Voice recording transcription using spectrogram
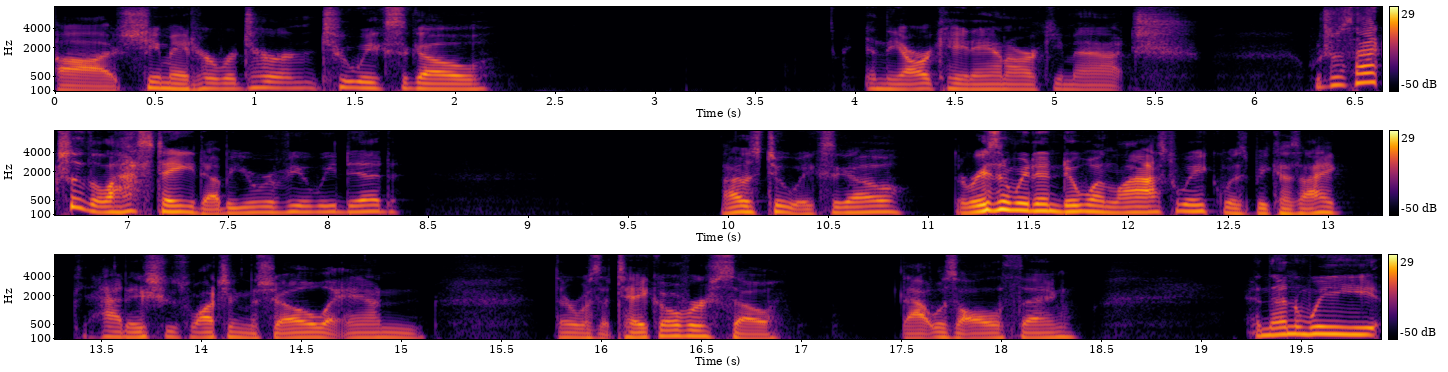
Uh, she made her return two weeks ago in the Arcade Anarchy match, which was actually the last AEW review we did. That was two weeks ago. The reason we didn't do one last week was because I had issues watching the show and there was a takeover, so that was all a thing. And then we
